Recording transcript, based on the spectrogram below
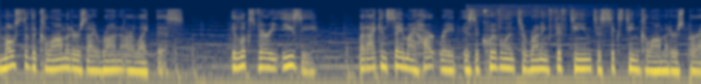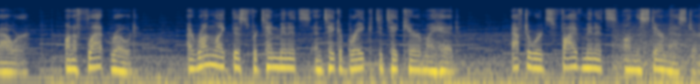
most of the kilometers I run are like this. It looks very easy, but I can say my heart rate is equivalent to running 15 to 16 kilometers per hour on a flat road. I run like this for 10 minutes and take a break to take care of my head. Afterwards, 5 minutes on the Stairmaster.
